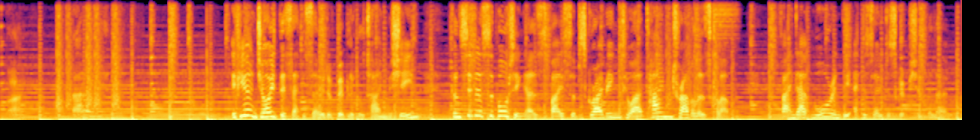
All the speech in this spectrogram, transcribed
Bye. Bye. If you enjoyed this episode of Biblical Time Machine, consider supporting us by subscribing to our Time Travelers Club. Find out more in the episode description below.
